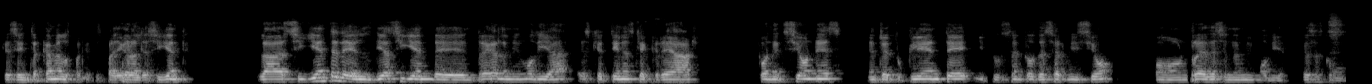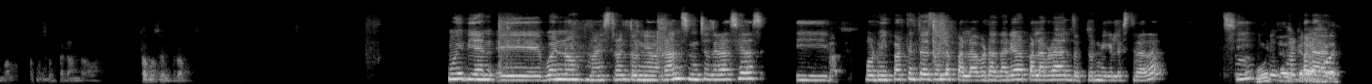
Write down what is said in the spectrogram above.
que se intercambian los paquetes para llegar al día siguiente. La siguiente del día siguiente, de entrega del mismo día, es que tienes que crear conexiones entre tu cliente y tus centros de servicio con redes en el mismo día. Eso es como estamos operando ahora. Estamos en pruebas. Muy bien. Eh, bueno, maestro Antonio Ranz, muchas gracias. Y por mi parte, entonces doy la palabra, daría la palabra al doctor Miguel Estrada. Sí, muchas gracias.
